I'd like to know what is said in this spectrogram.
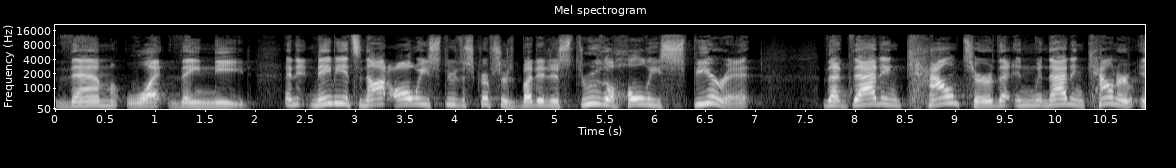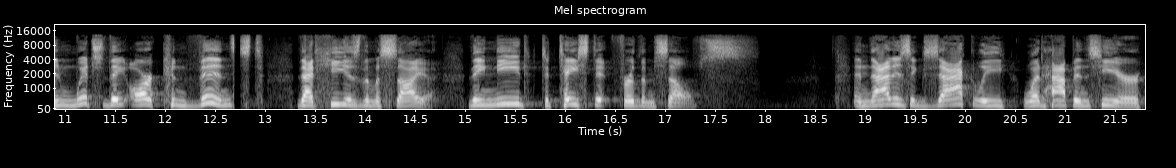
them what they need. And it, maybe it's not always through the scriptures, but it is through the Holy Spirit that that encounter, that in that encounter in which they are convinced that he is the Messiah. They need to taste it for themselves. And that is exactly what happens here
